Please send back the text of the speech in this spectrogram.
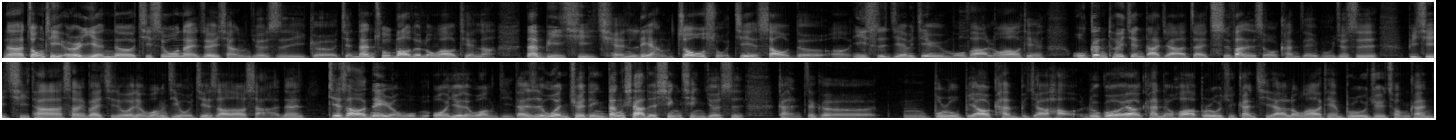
那总体而言呢，其实我乃最强就是一个简单粗暴的龙傲天啦。但比起前两周所介绍的呃异世界剑与魔法龙傲天，我更推荐大家在吃饭的时候看这一部。就是比起其他上礼拜，其实我有点忘记我介绍到啥，但介绍的内容我不忘有点忘记，但是我很确定当下的心情就是，干这个，嗯，不如不要看比较好。如果要看的话，不如去看其他龙傲天，不如去重看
